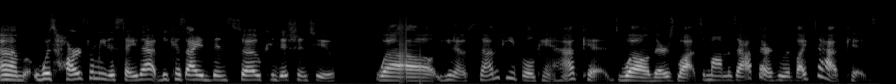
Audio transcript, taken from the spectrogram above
um, was hard for me to say that because I had been so conditioned to well, you know, some people can't have kids. Well, there's lots of mamas out there who would like to have kids.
